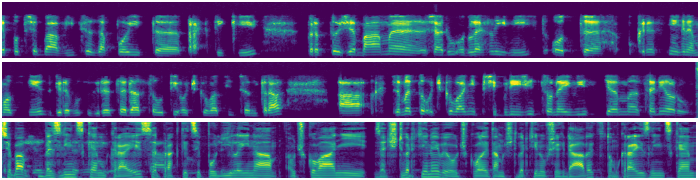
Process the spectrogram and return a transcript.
je potřeba více zapojit eh, praktiky, protože máme řadu odlehlých míst od okresních nemocnic, kde, kde teda jsou ty očkovací centra a chceme to očkování přiblížit co nejvíc těm seniorům. Třeba ve Zlínském kraji se praktici podílejí na očkování ze čtvrtiny, vyočkovali tam čtvrtinu všech dávek v tom kraji Zlínském.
